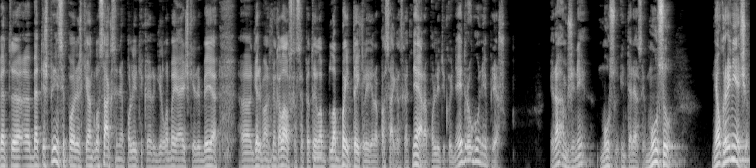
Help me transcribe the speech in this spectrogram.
Bet, uh, bet iš principo, reiškia, anglosaksinė politika irgi labai aiškiai ir beje, uh, gerbiamas Mikalauskas apie tai lab, labai taikliai yra pasakęs, kad nėra politikui nei draugų, nei priešų. Yra amžini mūsų interesai. Mūsų, ne ukrainiečių.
